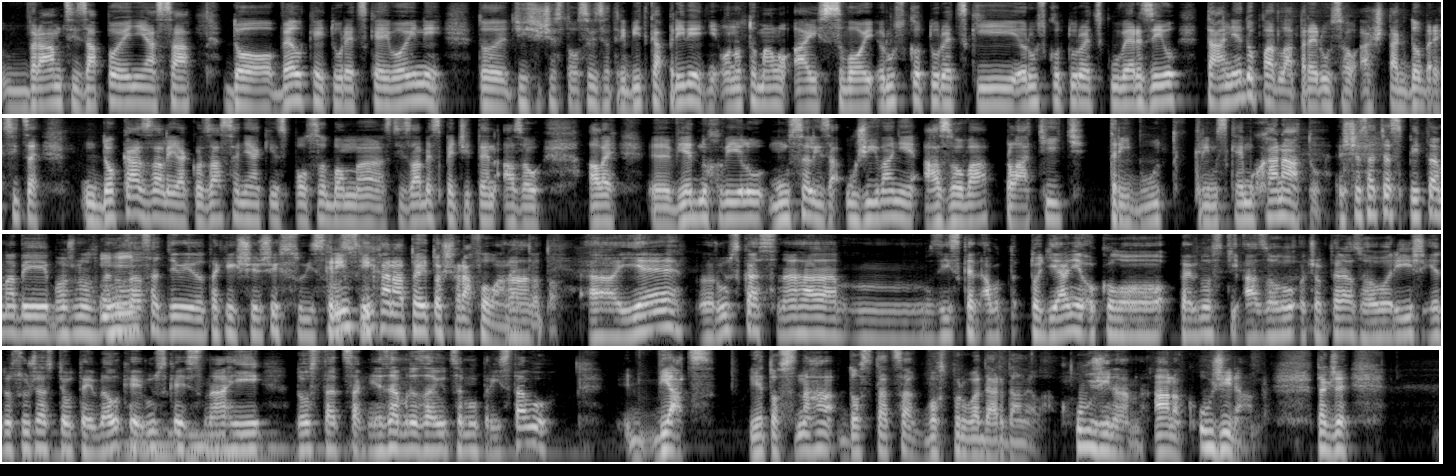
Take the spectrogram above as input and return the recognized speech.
v rámci zapojenia sa do Veľkej tureckej vojny, to je 1683 bitka pri Viedni, ono to malo aj svoj rusko-turecký, rusko-tureckú verziu. Tá nedopadla pre Rusov až tak dobre. Sice dokázali ako zase nejakým spôsobom e, si zabezpečiť ten Azov, ale v jednu chvíľu museli za užívanie Azova platiť tribút krymskému chanátu. Ešte sa ťa spýtam, aby možno sme mm-hmm. to mhm. zasadili do takých širších súvislostí. Krymský chanát, to je to šrafované Áno. toto. Je ruská snaha mm, získať, alebo to dianie okolo pevnosti Azovu, o čom teraz hovoríš, je to súčasťou tej veľkej ruskej snahy dostať sa k nezamrzajúcemu prístavu? Viac je to snaha dostať sa k Vosporu a Dardanela. Úžinám. Áno, k úžinám. Takže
